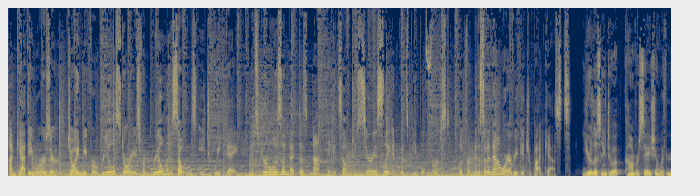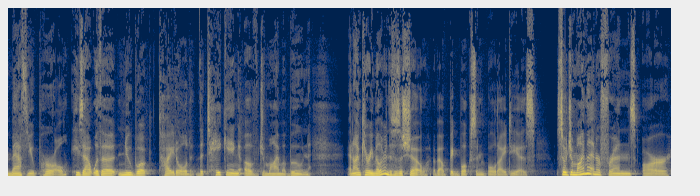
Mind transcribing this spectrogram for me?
I'm Cathy Wurzer. Join me for real stories from real Minnesotans each weekday. It's journalism that does not take itself too seriously and puts people first. Look for Minnesota Now wherever you get your podcasts. You're listening to a conversation with Matthew Pearl. He's out with a new book titled The Taking of Jemima Boone. And I'm Kerri Miller, and this is a show about big books and bold ideas. So, Jemima and her friends are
